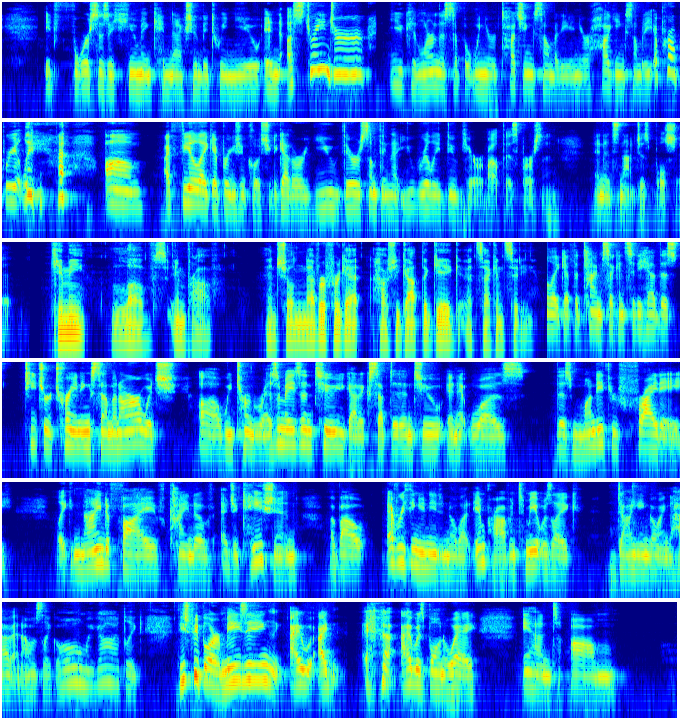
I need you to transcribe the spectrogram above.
It forces a human connection between you and a stranger. You can learn this stuff, but when you're touching somebody and you're hugging somebody appropriately, um, I feel like it brings you closer together. You, there is something that you really do care about this person, and it's not just bullshit. Kimmy loves improv, and she'll never forget how she got the gig at Second City. Like at the time, Second City had this teacher training seminar, which uh, we turned resumes into, you got accepted into, and it was this Monday through Friday, like nine to five kind of education about everything you need to know about improv. And to me, it was like dying going to heaven. I was like, oh my God, like these people are amazing. I, I, I was blown away. And, um,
